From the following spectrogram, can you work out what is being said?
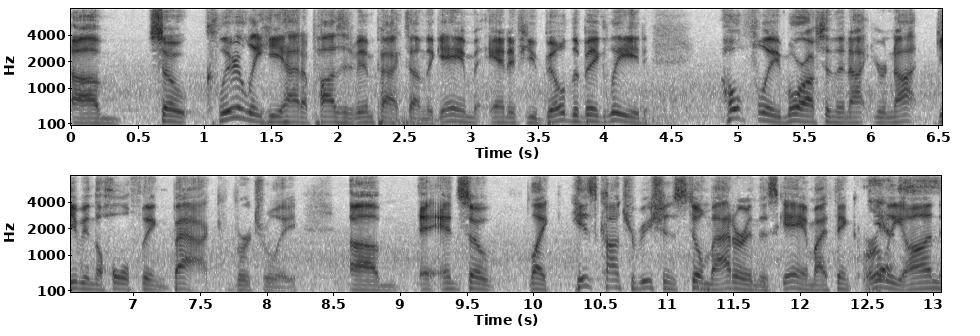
Um, so clearly he had a positive impact on the game. And if you build the big lead, hopefully more often than not, you're not giving the whole thing back virtually. Um, and, and, so like his contributions still matter in this game. I think early yes. on,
